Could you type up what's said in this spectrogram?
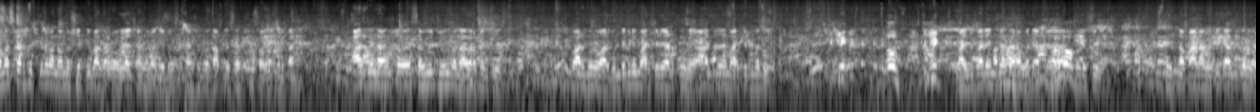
नमस्कार शेतकरी बांधवांनो शेती बाजारभाव या चॅनलमध्ये मी श्रीकांत आपलं सर्व स्वागत करत आहे. आज दिनांक सव्वीस जून दोन हजार पंचवीस वार गुरुवार गुंडेकडी मार्केट यार्ड पुणे. आज मार्केटमध्ये भाजीपाल्यांच्या दरामध्ये आपल्याला थोडीशी स्थिरता पाहायला मिळते त्याचबरोबर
